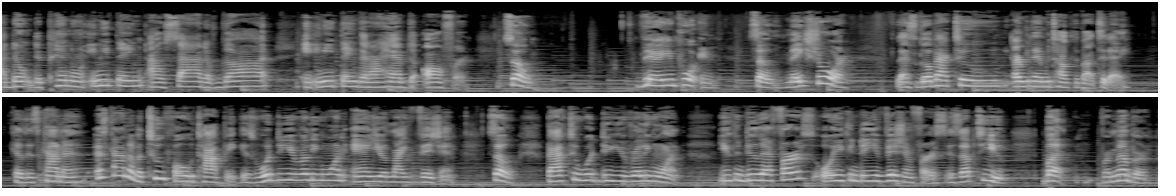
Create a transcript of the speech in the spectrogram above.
I don't depend on anything outside of God and anything that I have to offer. So, very important. So make sure, let's go back to everything we talked about today because it's kind of it's kind of a twofold topic is what do you really want and your life vision. So back to what do you really want. You can do that first or you can do your vision first. It's up to you. But remember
